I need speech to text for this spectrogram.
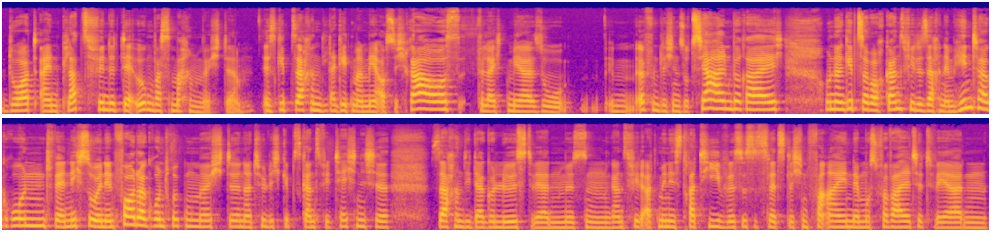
dort einen Platz findet, der irgendwas machen möchte. Es gibt Sachen, da geht man mehr aus sich raus, vielleicht mehr so im öffentlichen sozialen Bereich. Und dann gibt es aber auch ganz viele Sachen im Hintergrund, wer nicht so in den Vordergrund rücken möchte. Natürlich gibt es ganz viele technische Sachen, die da gelöst werden müssen, ganz viel Administratives. Es ist letztlich ein Verein, der muss verwaltet werden.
